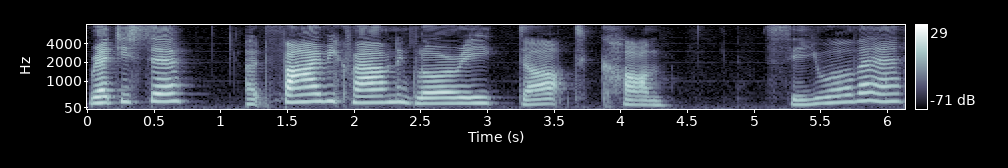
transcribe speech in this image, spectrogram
Register at fierycrownandglory.com. See you all there.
